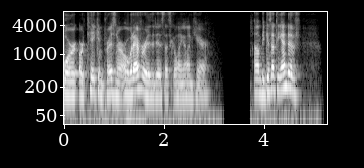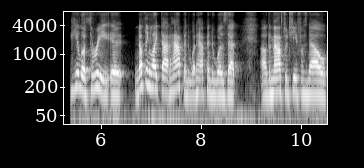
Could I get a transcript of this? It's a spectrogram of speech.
or or taken prisoner or whatever it is that's going on here. Um, because at the end of Halo 3, it, nothing like that happened. What happened was that uh, the Master Chief was now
